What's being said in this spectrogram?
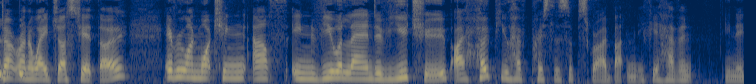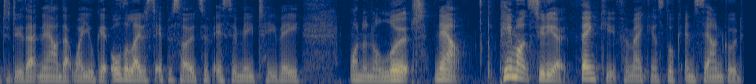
Don't run away just yet, though. Everyone watching us in viewer land of YouTube, I hope you have pressed the subscribe button. If you haven't, you need to do that now. That way, you'll get all the latest episodes of SME TV on an alert. Now, Piedmont Studio, thank you for making us look and sound good.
